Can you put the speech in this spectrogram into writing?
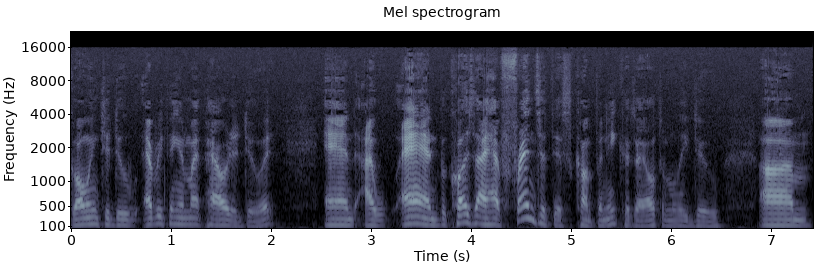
going to do everything in my power to do it and I and because I have friends at this company, because I ultimately do, um,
